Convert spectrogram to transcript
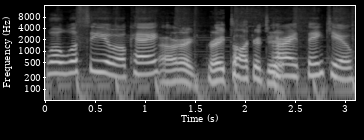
Well, we'll see you. Okay. All right. Great talking to you. All right. Thank you.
